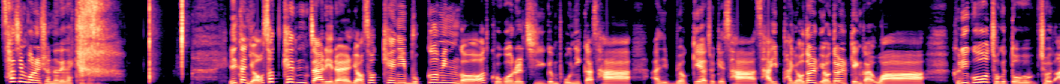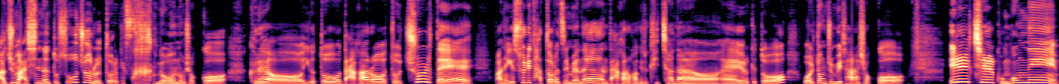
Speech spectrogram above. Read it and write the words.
사진 보내주셨는데, 캬. 일단 여섯 캔짜리를 여섯 캔이 묶음인 것 그거를 지금 보니까 4 아니 몇 개야 저게 4 4 2 8 8 8 개인가요? 와. 그리고 저기 또 저 아주 맛있는 또 소주를 또 이렇게 싹 넣어 놓으셨고 그래요. 이것도 나가러 또 추울 때 만약에 술이 다 떨어지면은 나가러 가기도 귀찮아요. 예, 이렇게 또 월동 준비 잘 하셨고 1700님,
